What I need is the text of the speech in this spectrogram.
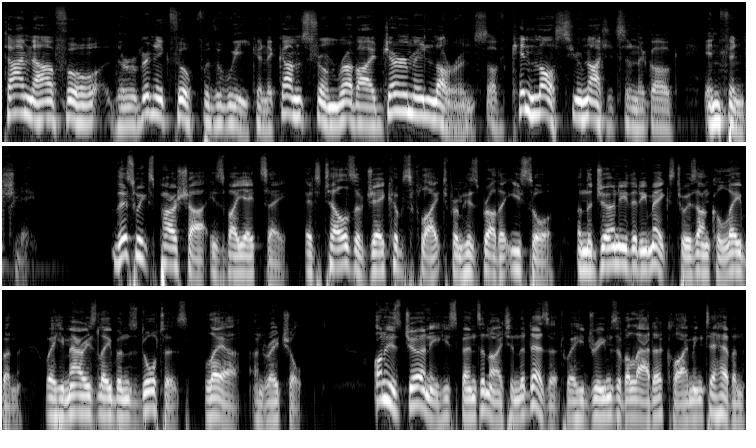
Time now for the rabbinic thought for the week, and it comes from Rabbi Jeremy Lawrence of Kinloss United Synagogue in Finchley. This week's Parsha is Vayetze. It tells of Jacob's flight from his brother Esau and the journey that he makes to his uncle Laban, where he marries Laban's daughters, Leah and Rachel. On his journey, he spends a night in the desert where he dreams of a ladder climbing to heaven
